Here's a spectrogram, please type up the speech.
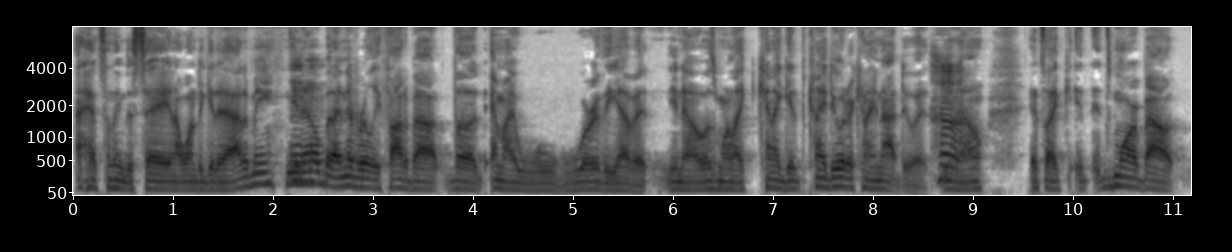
I had something to say and I wanted to get it out of me, you know, mm-hmm. but I never really thought about the am I w- worthy of it, you know. It was more like can I get can I do it or can I not do it, you know. It's like it, it's more about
